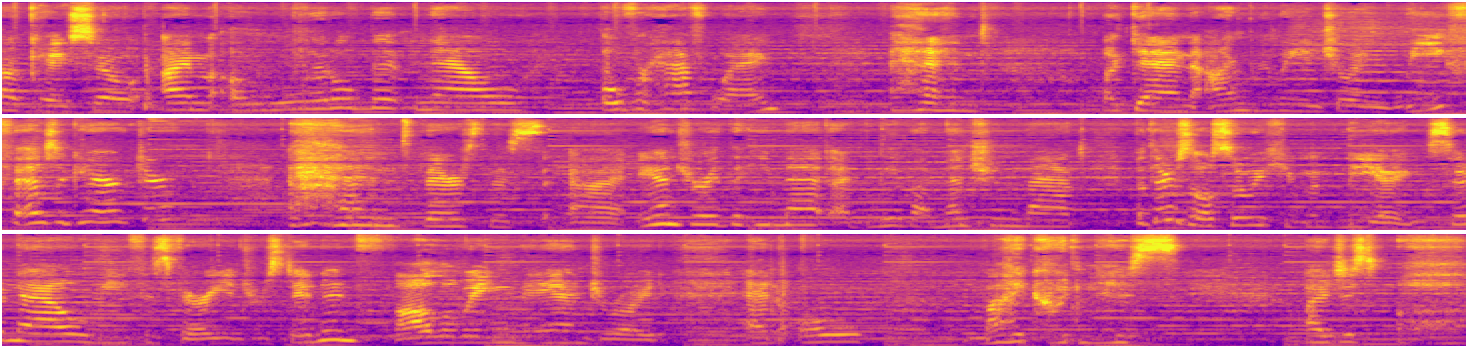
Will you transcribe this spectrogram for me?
Okay, so I'm a little bit now over halfway, and again, I'm really enjoying Leaf as a character. And there's this uh, android that he met, I believe I mentioned that, but there's also a human being. So now Leaf is very interested in following the android. And oh my goodness, I just, oh,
